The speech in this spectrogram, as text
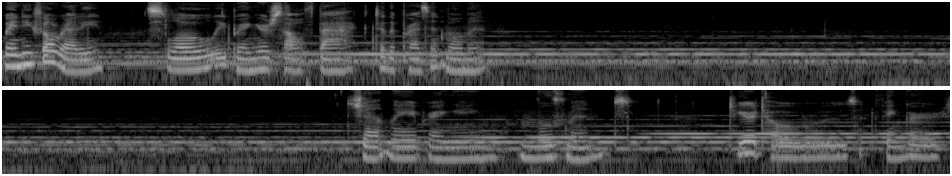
When you feel ready, slowly bring yourself back to the present moment. gently bringing movement to your toes and fingers.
